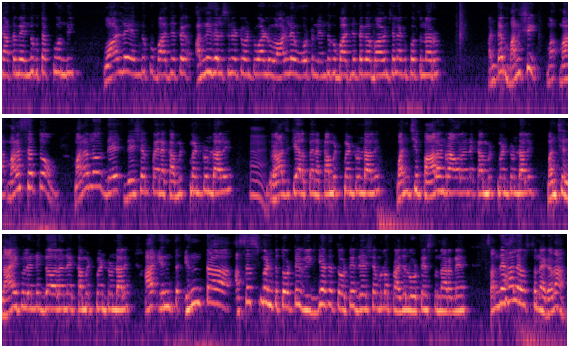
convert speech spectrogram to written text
శాతం ఎందుకు తక్కువ ఉంది? వాళ్ళే ఎందుకు బాధ్యత అన్ని తెలిసినటువంటి వాళ్ళు వాళ్ళే ఓటును ఎందుకు బాధ్యతగా భావించలేకపోతున్నారు? అంటే మనిషి మనస్తత్వం మనలో దే దేశం పైన కమిట్మెంట్ ఉండాలి. రాజకీయాల పైన కమిట్మెంట్ ఉండాలి మంచి పాలన రావాలనే కమిట్మెంట్ ఉండాలి మంచి నాయకులు ఎన్నిక కావాలనే కమిట్మెంట్ ఉండాలి. ఆ ఇంత ఇంత అసెస్మెంట్ తోటి విజ్ఞత తోటి దేశంలో ప్రజలు ఓటేస్తున్నారనే సందేహాలే వస్తున్నాయి కదా.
